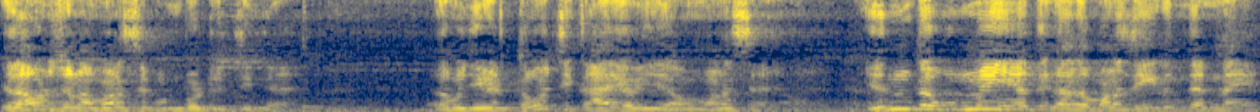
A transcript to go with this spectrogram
ஏதாவது சொன்னா மனசு புண்பட்டுருச்சுங்க. அதை கொஞ்சம் எடுத்து வச்சு காய வை அவன் மனசை. எந்த உண்மையும் ஏற்றுக்காத மனசு இருந்தேன்னே.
